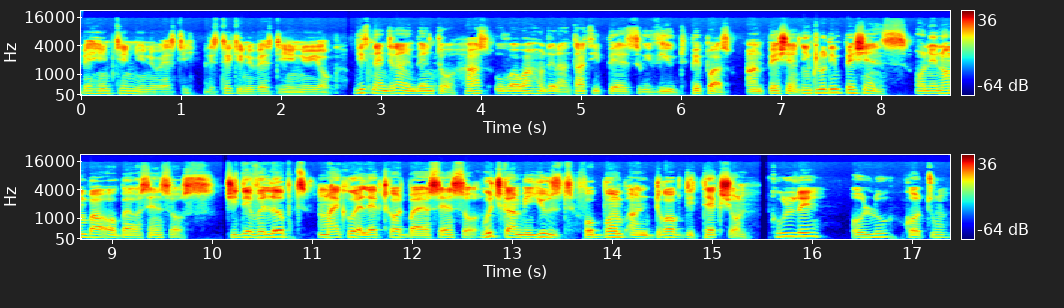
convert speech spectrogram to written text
Binghamton University, the State University in New York. This Nigerian inventor has over 130 peer-reviewed papers and patients, including patients on a number of biosensors. She developed microelectrode biosensor, which can be used for bomb and drug detection. Kule Olu Kotun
